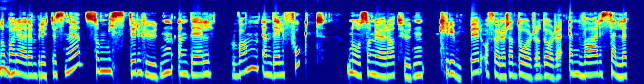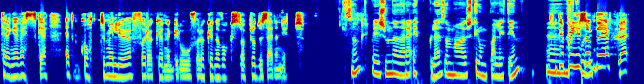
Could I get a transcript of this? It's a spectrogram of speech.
Når Mm. barrieren brytes ned, så mister huden en del vann, en del fukt, noe som gjør at huden krymper og føler seg dårligere og dårligere. Enhver celle trenger væske, et godt miljø for å kunne gro, for å kunne vokse og produsere nytt. Ikke sant? Det blir som det der eplet som har skrumpa litt inn. Eh, Det blir som det eplet,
